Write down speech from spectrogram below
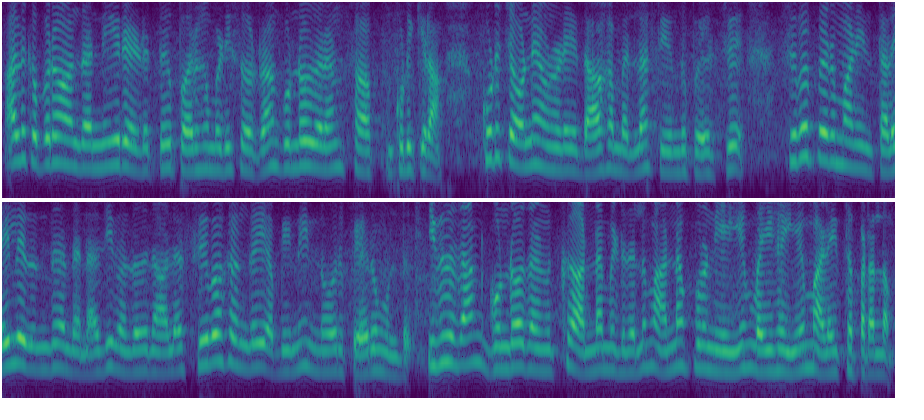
அதுக்கப்புறம் அந்த நீரை எடுத்து பருகும்படி சொல்கிறான் குண்டோதரன் சாப் குடிக்கிறான். குடித்த உடனே அவனுடைய தாகம் எல்லாம் தீர்ந்து போயிடுச்சு சிவபெருமானின் தலையிலிருந்து அந்த நதி வந்ததுனால சிவகங்கை அப்படின்னு இன்னொரு பேரும் உண்டு. இதுதான் குண்டோதரனுக்கு அன்னமிடுதலும் அன்னபூரணியையும் வைகையும் அழைத்த படலம்.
